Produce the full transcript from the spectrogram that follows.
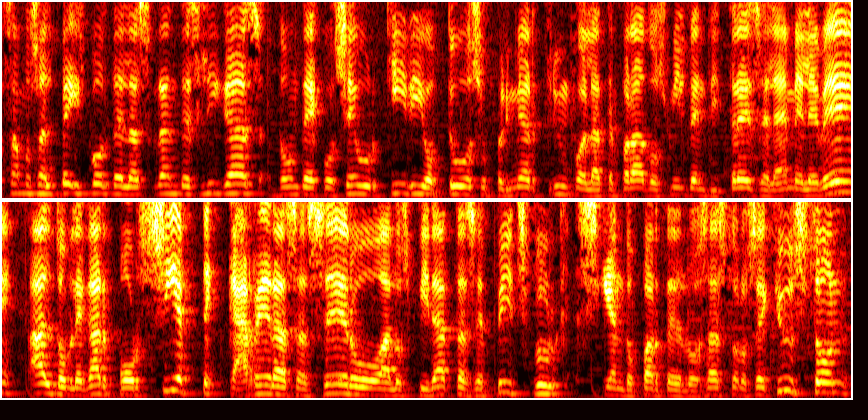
Pasamos al béisbol de las grandes ligas, donde José Urquidi obtuvo su primer triunfo de la temporada 2023 de la MLB, al doblegar por siete carreras a cero a los Piratas de Pittsburgh, siendo parte de los Astros de Houston,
